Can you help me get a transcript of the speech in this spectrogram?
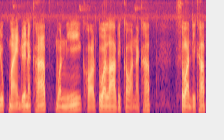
ยุคใหม่ด้วยนะครับ วันนี้ขอตัวลาไปก่อนนะครับ สวัสดีครับ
